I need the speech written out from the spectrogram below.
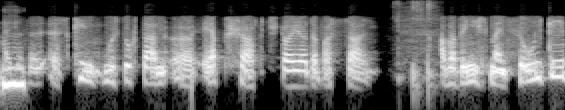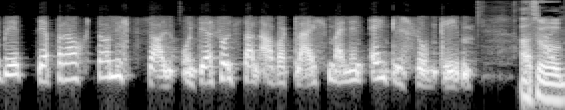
Also mhm. das Kind muss doch dann äh, Erbschaftssteuer oder was zahlen. Aber wenn ich es meinem Sohn gebe, der braucht da nichts zahlen. Und der soll es dann aber gleich meinen Enkelsohn geben. Also,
